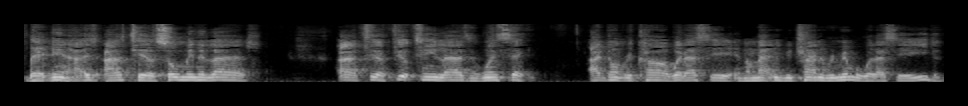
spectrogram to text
Back then, I I tell so many lies. I tell 15 lies in one second. I don't recall what I said, and I'm not even trying to remember what I said either.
